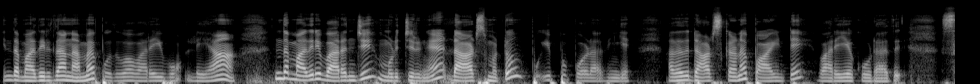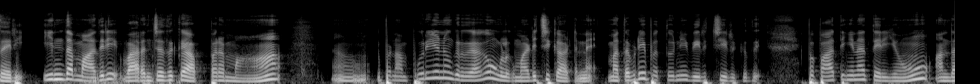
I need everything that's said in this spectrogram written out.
இந்த மாதிரி தான் நம்ம பொதுவாக வரைவோம் இல்லையா? இந்த மாதிரி வரைஞ்சி முடிச்சிருங்க. டாட்ஸ் மட்டும் பு- இப்போ போடாதீங்க. அதாவது டாட்ஸ்க்கான பாயிண்ட்டே வரையக்கூடாது. சரி இந்த மாதிரி வரைஞ்சதுக்கு அப்புறமா இப்போ நான் புரியணுங்கிறதுக்காக உங்களுக்கு மடித்து காட்டினேன். மற்றபடி இப்போ துணி விரிச்சு இருக்குது. இப்போ பார்த்தீங்கன்னா தெரியும் அந்த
